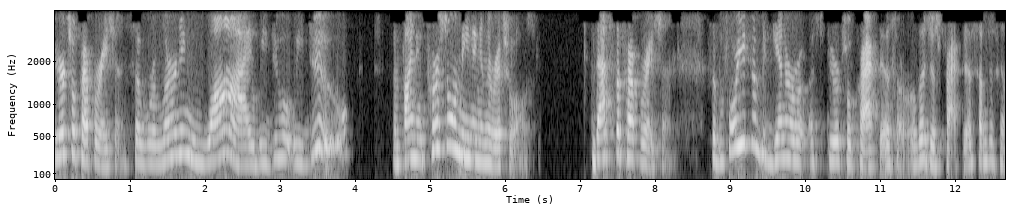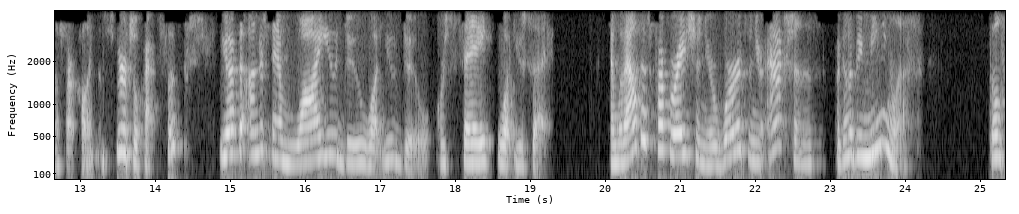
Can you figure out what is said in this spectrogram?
spiritual preparation. So we're learning why we do what we do and finding personal meaning in the rituals. That's the preparation. So before you can begin a, a spiritual practice or religious practice, I'm just going to start calling them spiritual practices, you have to understand why you do what you do or say what you say. And without this preparation, your words and your actions are going to be meaningless. They'll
